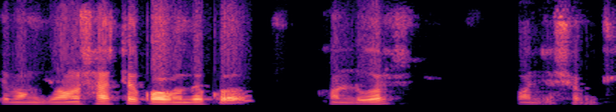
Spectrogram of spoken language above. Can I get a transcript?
এবং জনস্বাস্থ্য কর্মদক্ষ খণ্ডঘোষ পঞ্চায়েত সমিতি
